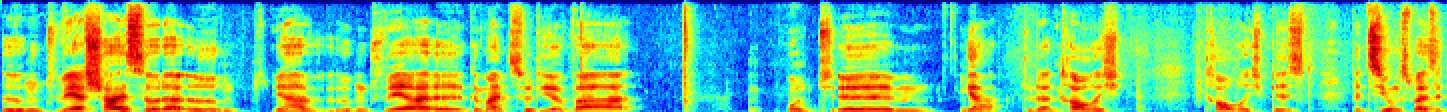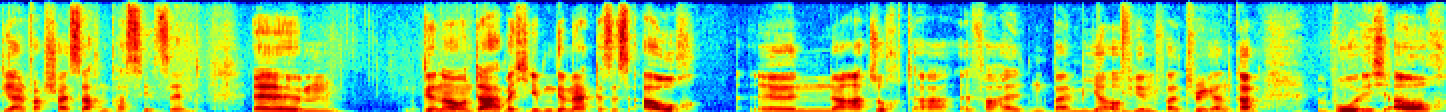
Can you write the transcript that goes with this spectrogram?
irgendwer scheiße oder irgend ja irgendwer äh, gemeint zu dir war und ähm, ja du dann traurig traurig bist beziehungsweise dir einfach scheiß Sachen passiert sind. Ähm, genau und da habe ich eben gemerkt, dass es auch äh, eine Art Suchtverhalten bei mir auf Mhm. jeden Fall triggern kann, wo ich auch,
